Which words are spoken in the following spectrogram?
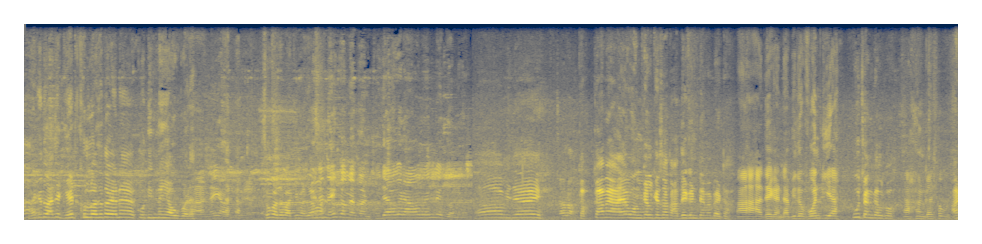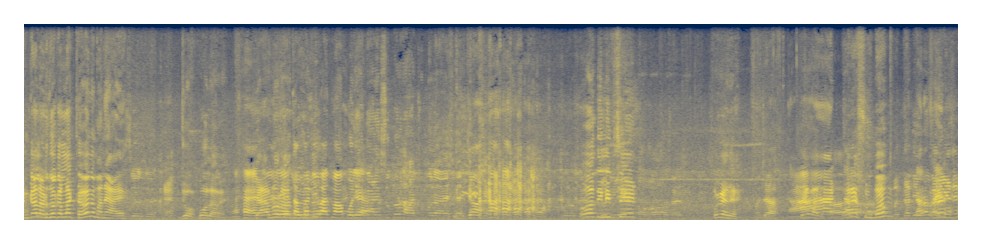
મેં કીધું આજે ગેટ ખુલ્લો છે તો એને કૂદીને નહીં આવવું પડે શું કહો છો બાકી મજામાં નહીં ગમે પણ કૂદ્યા વગર આવવાનું એને નહીં ગમે વિજય ચલો કપકા મેં આયા હું અંકલ के साथ आधे घंटे में बैठा हाँ आधे घंटा अभी तो फ़ोन किया पूछ अंकल को अंकल अंकल અડધો કલાક થયો ને મને આયે જો બોલ હવે ક્યારનો રાત તપની વાત માં બોલ્યા શું કરો હાચું બોલાવે છે ઓ દિલીપ શેઠ શું કહે છે क्या बात है अरे शुभम अरे,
